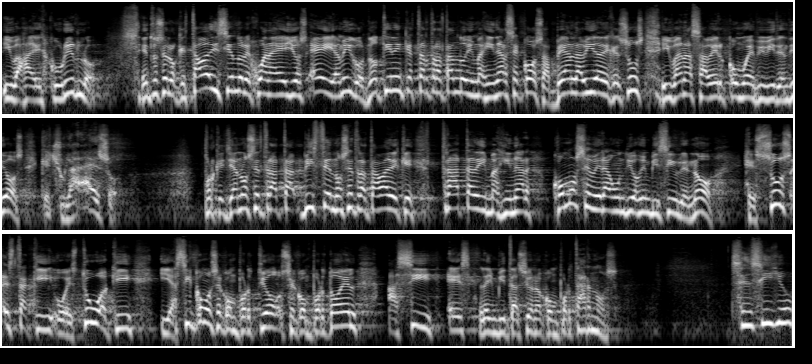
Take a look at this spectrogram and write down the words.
y vas a descubrirlo. Entonces lo que estaba diciéndole Juan a ellos, hey amigos, no tienen que estar tratando de imaginarse cosas, vean la vida de Jesús y van a saber cómo es vivir en Dios. Qué chulada eso. Porque ya no se trata, viste, no se trataba de que trata de imaginar cómo se verá un Dios invisible. No, Jesús está aquí o estuvo aquí y así como se comportó, se comportó él, así es la invitación a comportarnos. Sencillo,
